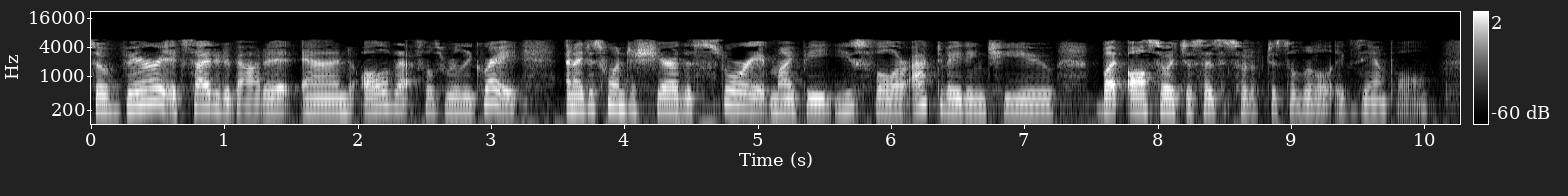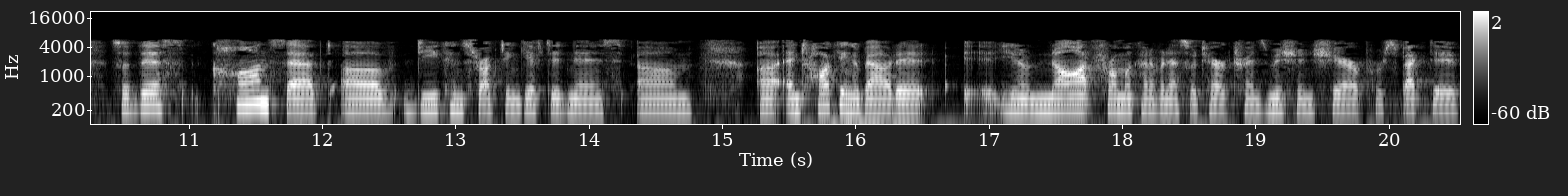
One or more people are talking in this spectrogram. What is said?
So very excited about it and all of that feels really great. And I just wanted to share this story. It might be useful or activating to you, but also it just as sort of just a little example. So this concept of deconstructing giftedness um, uh, and talking about it you know, not from a kind of an esoteric transmission share perspective,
